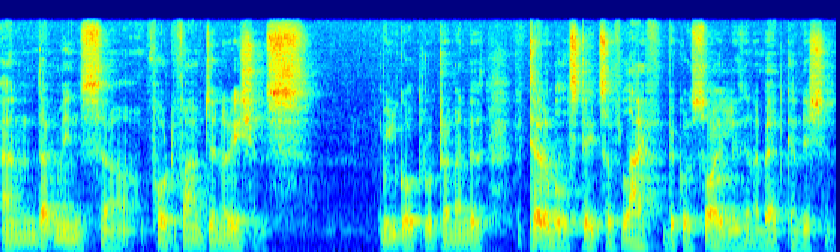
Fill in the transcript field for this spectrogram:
And that means uh, four to five generations will go through tremendous, terrible states of life because soil is in a bad condition.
